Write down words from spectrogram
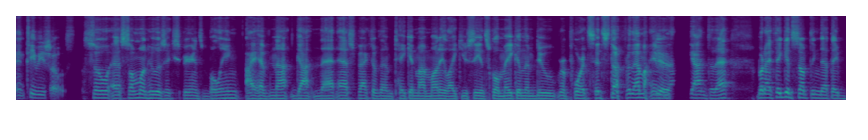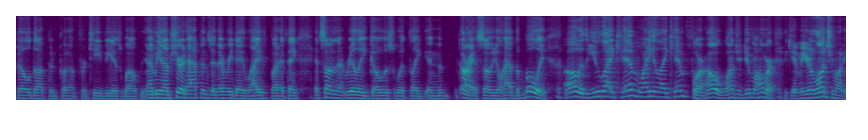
and TV shows? So, as someone who has experienced bullying, I have not gotten that aspect of them taking my money like you see in school, making them do reports and stuff for them. I have Yeah. not gotten to that. But I think it's something that they build up and put up for TV as well. I mean, I'm sure it happens in everyday life, but I think it's something that really goes with like in the all right, so you'll have the bully. Oh, you like him? Why do you like him for? Oh, why don't you do my homework? Give me your lunch money.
